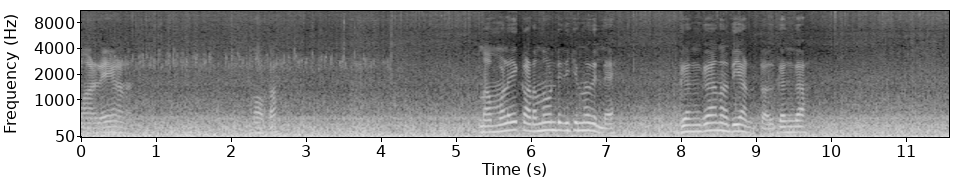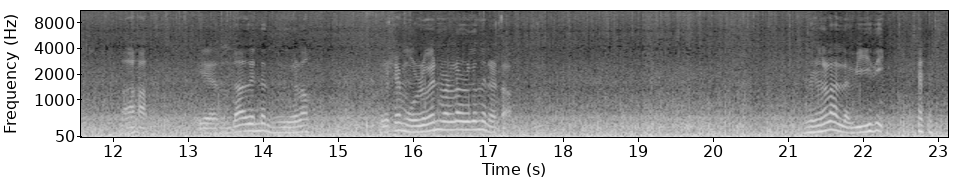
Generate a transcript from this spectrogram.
മഴയാണ്. നോക്കാം. നമ്മൾ ഈ കടന്നുകൊണ്ടിരിക്കുന്നതില്ലേ? ഗംഗാ നദിയാണ് കേട്ടോ ഗംഗ. ആഹാ. എന്താ അതിന്റെ നീളം? പക്ഷെ മുഴുവൻ വെള്ളം ഒഴുകുന്നില്ല കേട്ടോ നീളമല്ല വീതി.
